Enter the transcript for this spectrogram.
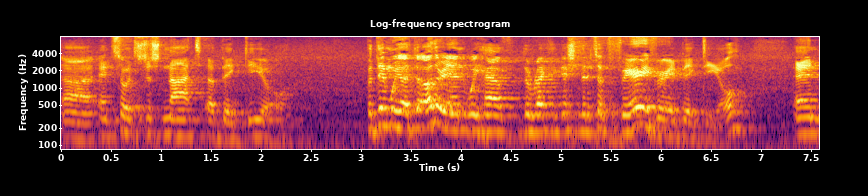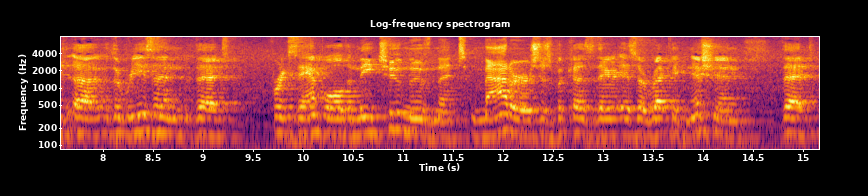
Uh, and so it's just not a big deal. But then we, at the other end, we have the recognition that it's a very, very big deal. And uh, the reason that, for example, the Me Too movement matters is because there is a recognition that,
